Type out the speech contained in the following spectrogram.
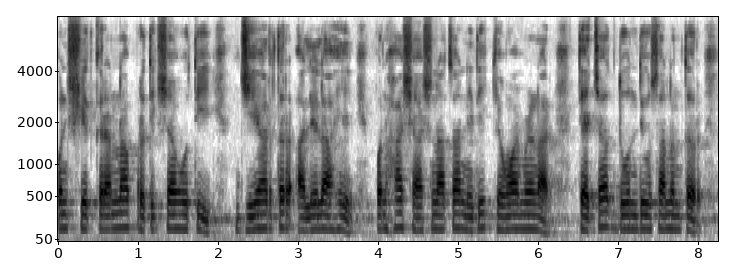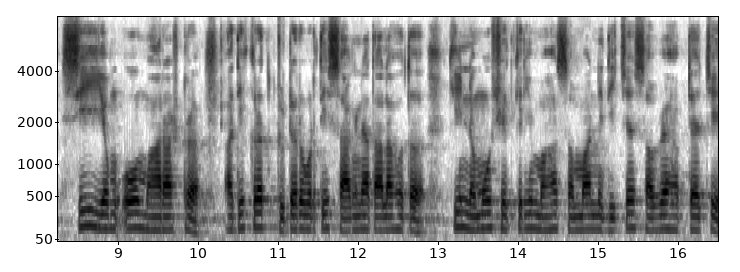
पण शेतकऱ्यांना प्रतीक्षा होती जी आर तर आलेला आहे पण हा शासनाचा निधी केव्हा मिळणार? त्याच्या दोन दिवसानंतर सी एम ओ महाराष्ट्र अधिकृत ट्विटरवरती सांगण्यात आलं होतं की नमो शेतकरी महासन्मान निधीच्या सहाव्या हप्त्याचे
